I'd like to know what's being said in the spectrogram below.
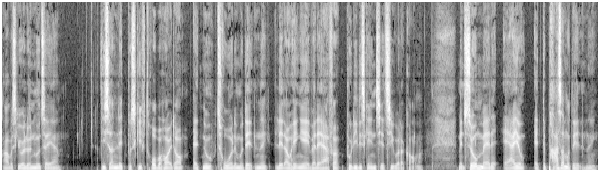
arbejdsgiver og lønmodtagere, de sådan lidt på skift råber højt om, at nu tror det modellen, ikke? lidt afhængig af, hvad det er for politiske initiativer, der kommer. Men summen af det er jo, at det presser modellen. Ikke?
